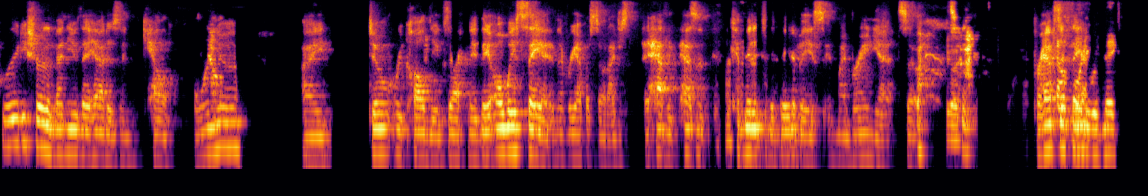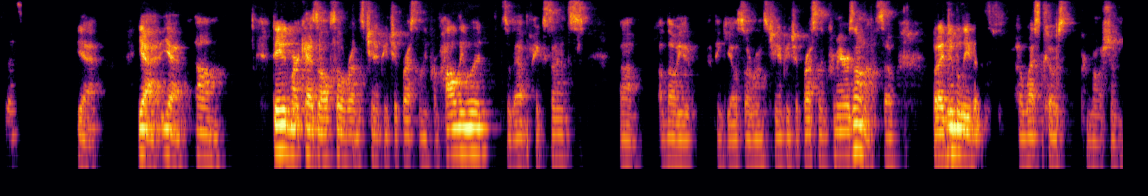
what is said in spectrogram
pretty sure the venue they had is in California. I don't recall the exact name. They always say it in every episode. I just it haven't hasn't committed to the database in my brain yet. So, perhaps California if they would make sense. Yeah, yeah, yeah. Um, David Marquez also runs Championship Wrestling from Hollywood, so that makes sense. Um, although he, I think he also runs Championship Wrestling from Arizona. So, but I do believe it's a West Coast promotion.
